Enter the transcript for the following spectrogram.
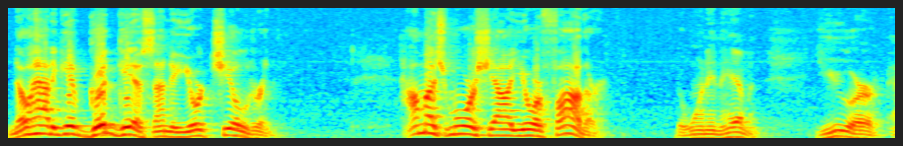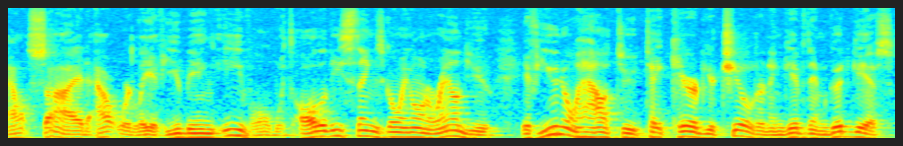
know how to give good gifts unto your children, how much more shall your Father, the one in heaven, you are outside outwardly, if you being evil, with all of these things going on around you, if you know how to take care of your children and give them good gifts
